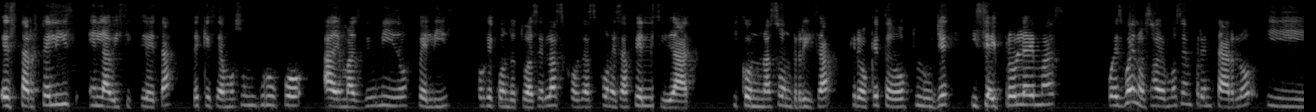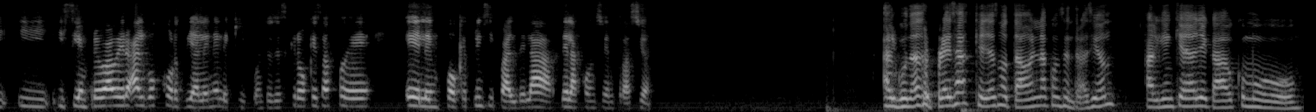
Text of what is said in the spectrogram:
estar feliz en la bicicleta, de que seamos un grupo, además de unido, feliz, porque cuando tú haces las cosas con esa felicidad y con una sonrisa, creo que todo fluye y si hay problemas, pues bueno, sabemos enfrentarlo y, siempre va a haber algo cordial en el equipo. Entonces creo que ese fue el enfoque principal de la, de la concentración. ¿Alguna sorpresa que hayas notado en la concentración? ¿Alguien que haya llegado como,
